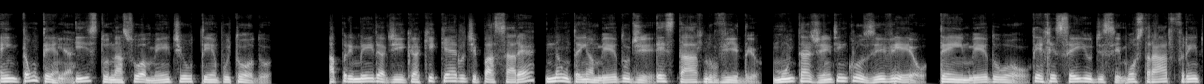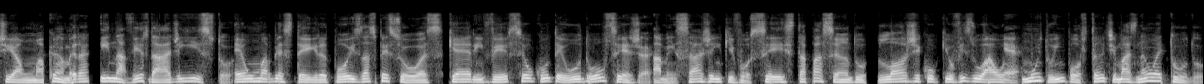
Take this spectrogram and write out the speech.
Então tenha isto na sua mente o tempo todo. A primeira dica que quero te passar é, não tenha medo de estar no vídeo. Muita gente inclusive eu, tem medo ou ter receio de se mostrar frente a uma câmera, e na verdade isto é uma besteira pois as pessoas querem ver seu conteúdo ou seja, a mensagem que você está passando, lógico que o visual é muito importante mas não é tudo.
